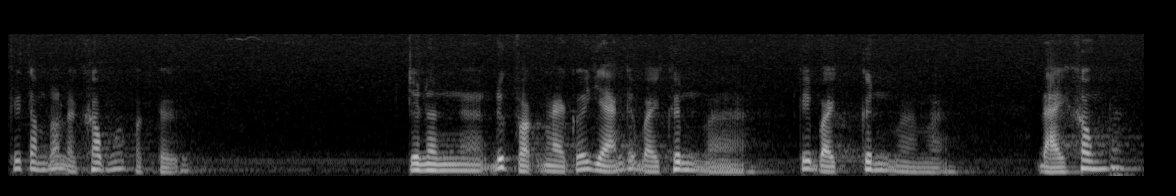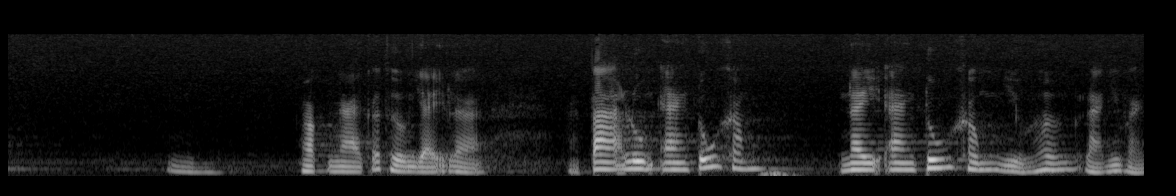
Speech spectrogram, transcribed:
cái tâm đó là không á, phật tử. Cho nên à, đức phật ngài có giảng cái bài kinh mà, cái bài kinh mà mà đại không đó. Ừ hoặc ngài có thường dạy là, ta luôn an trú không? Nay an trú không nhiều hơn là như vậy.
